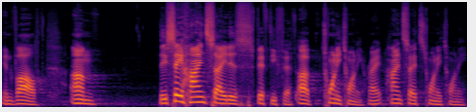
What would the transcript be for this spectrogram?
involved. Um, they say hindsight is 50 uh, 2020, right? Hindsight's 2020.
